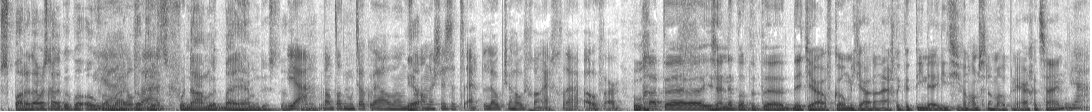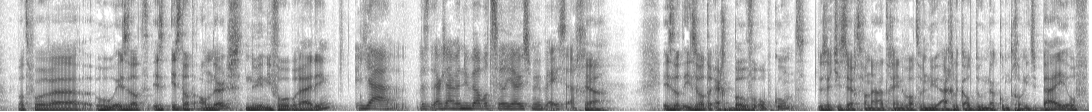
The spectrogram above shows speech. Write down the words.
sparren daar waarschijnlijk ook wel over. Ja, maar dat vaak. ligt voornamelijk bij hem. Dus dat, ja, eh, want dat moet ook wel. Want Ja. anders is het echt, loopt je hoofd gewoon echt eh, over. Hoe gaat, eh, je zei net dat het eh, dit jaar of komend jaar dan eigenlijk de tiende editie van Amsterdam Open Air gaat zijn. Ja, Wat voor, eh, hoe is dat, is, is dat anders nu in die voorbereiding? ja dus daar zijn we nu wel wat serieus mee bezig. Ja. Is dat iets wat er echt bovenop komt? Dus dat je zegt van nou, hetgene wat we nu eigenlijk al doen, daar komt gewoon iets bij? Of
